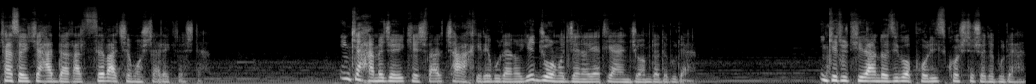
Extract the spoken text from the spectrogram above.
کسایی که حداقل سه وجه مشترک داشتن اینکه همه جای کشور چرخیده بودن و یه جرم و جنایتی انجام داده بودن. اینکه تو تیراندازی با پلیس کشته شده بودن.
